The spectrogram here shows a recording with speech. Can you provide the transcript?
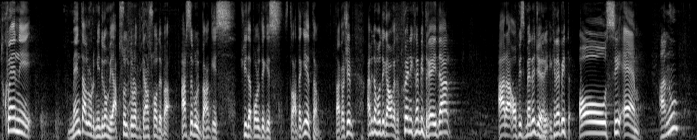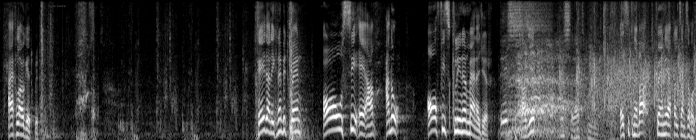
თქვენი მენტალური მიდგომი აბსოლუტურად განსხვავდება არსებული ბანკის შიდა პოლიტიკის სტრატეგიებთან. დაკავშირებით, ამიტომ მოდი გავაკეთოთ. თქვენ იქნებით დღეიდან არა ოფის მენეჯერი, იქნებით OCM. ანუ აი ახლა ვიგეთქვით. დღეიდან იქნებით თქვენ OCA, ანუ Office Cleaner Manager. ეს კარგი? ეს რა თქმა უნდა. ეს იქნება თქვენი ახალი სამსახური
